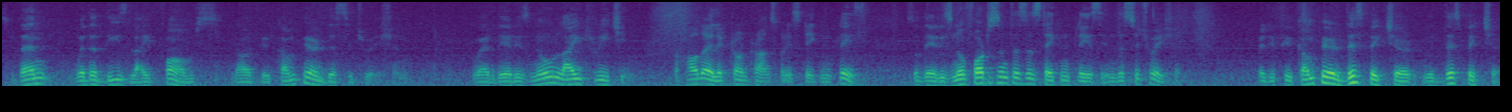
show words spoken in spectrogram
So Then whether these life forms, now if you compare this situation where there is no light reaching, so how the electron transfer is taking place. So there is no photosynthesis taking place in this situation. But if you compare this picture with this picture,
